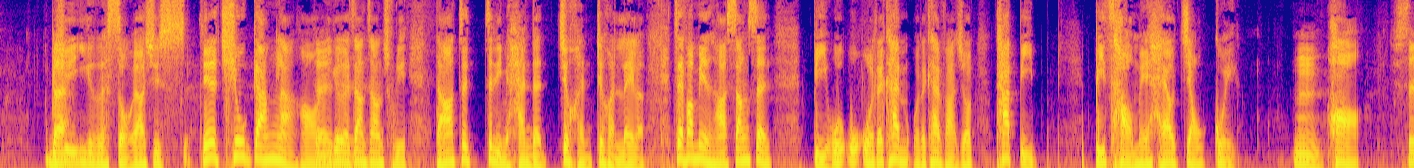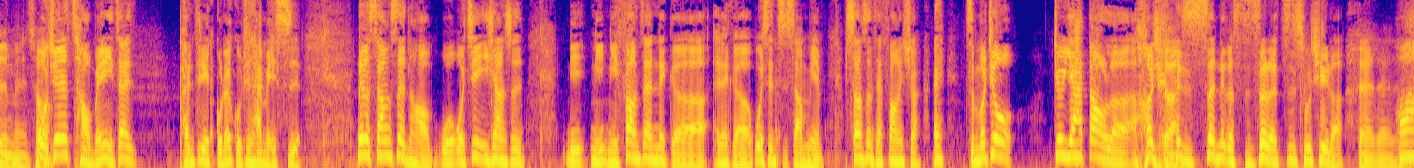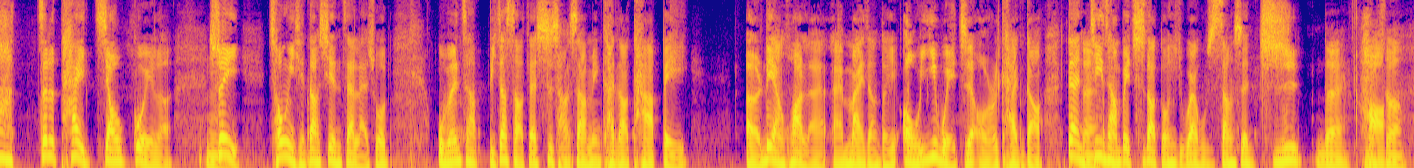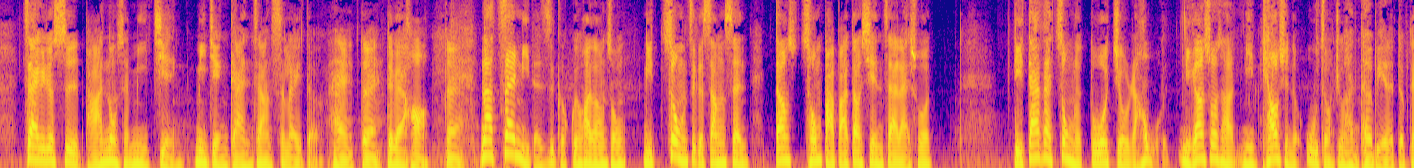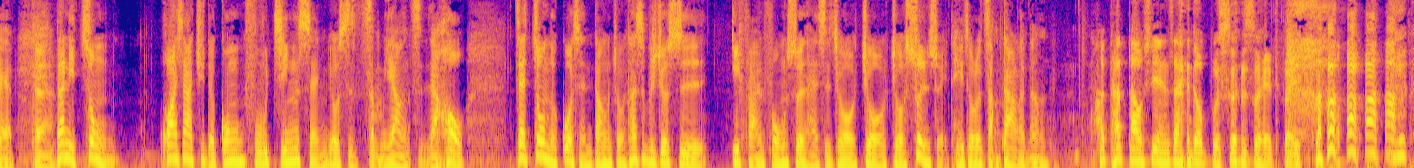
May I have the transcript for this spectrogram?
必须一个个手要去，因为秋缸啦，哈，一个个这样这样处理，然后这这里面含的就很就很累了。这方面的话，桑葚比我我我的看我的看法说，它比比草莓还要娇贵。嗯，好，是没错。我觉得草莓你在盆子里滚来滚去还没事，那个桑葚哈，我我记得印象是，你你你放在那个那个卫生纸上面，桑葚才放一下，哎，怎么就？就压到了，然后就开始渗那个死色的汁出去了。对对，哇，真的太娇贵了。所以从以前到现在来说，我们常比较少在市场上面看到它被呃量化来来卖这样东西，偶一为之，偶尔看到，但经常被吃到东西，无外乎是桑葚汁。对，好。再一个就是把它弄成蜜饯、蜜饯干这样之类的。哎，对，对不对？哈，对。那在你的这个规划当中，你种这个桑葚，当从爸爸到现在来说。你大概种了多久？然后我，你刚刚说啥？你挑选的物种就很特别了，对不对？对。那你种花下去的功夫、精神又是怎么样子？然后在种的过程当中，它是不是就是一帆风顺，还是就就就顺水推舟的长大了呢？他到现在都不顺水推舟。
